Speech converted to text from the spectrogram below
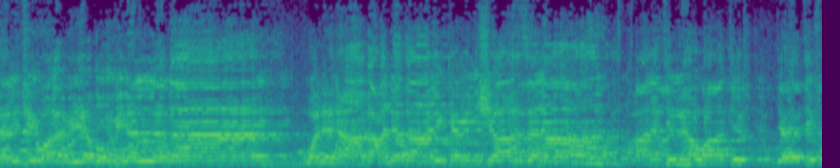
الثلج وأبيض من اللبن ودنا بعد ذلك من شاه زنان. كانت الهواتف تهتف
